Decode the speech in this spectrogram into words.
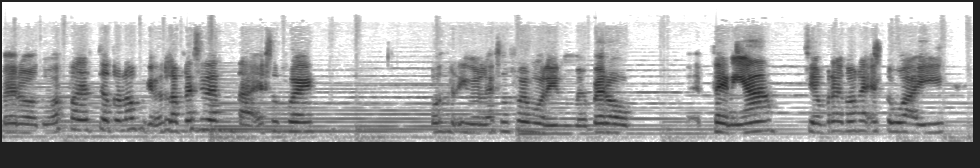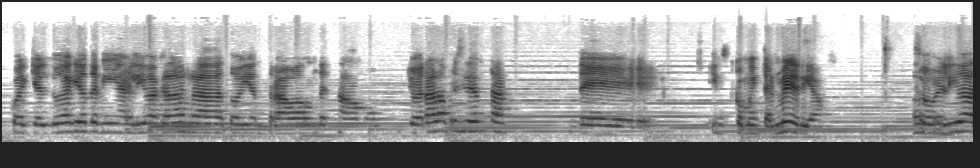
pero tú vas para este otro lado porque eres la presidenta, eso fue horrible, eso fue morirme, pero tenía, siempre Torres estuvo ahí, cualquier duda que yo tenía, él iba cada rato y entraba donde estábamos. Yo era la presidenta de como intermedia. Okay. él iba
